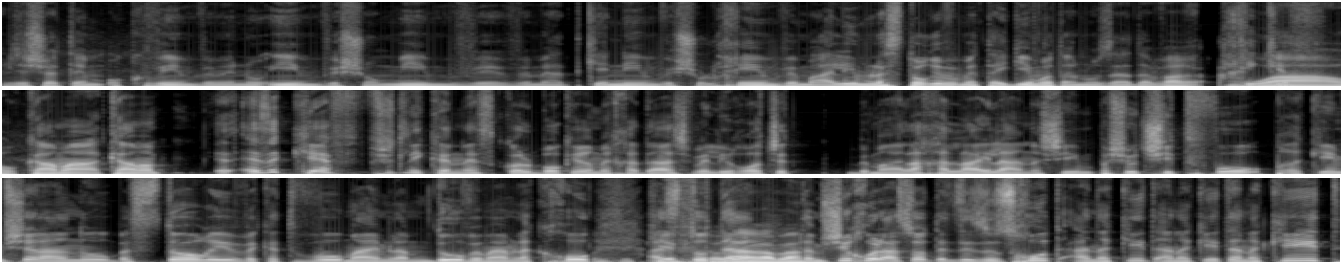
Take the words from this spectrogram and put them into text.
על זה שאתם עוקבים ומנויים ושומעים ו- ומעדכנים ושולחים ומעלים לסטורי ומתייגים אותנו, זה הדבר הכי וואו, כיף. וואו, כמה, כמה, איזה כיף פשוט להיכנס כל בוקר מחדש ולראות ש... במהלך הלילה אנשים פשוט שיתפו פרקים שלנו בסטורי וכתבו מה הם למדו ומה הם לקחו. איזה כיף, אז תודה, תודה רבה. תמשיכו לעשות את זה, זו זכות ענקית, ענקית, ענקית,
